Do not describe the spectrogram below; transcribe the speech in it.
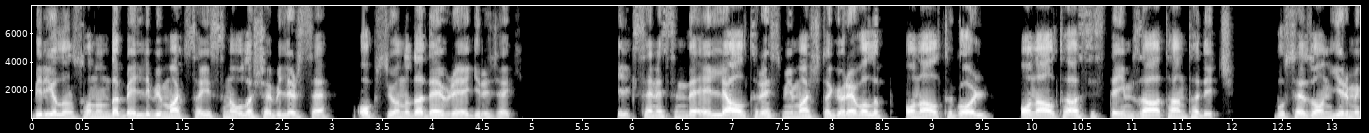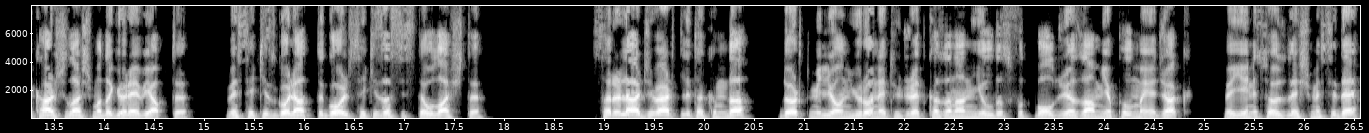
bir yılın sonunda belli bir maç sayısına ulaşabilirse opsiyonu da devreye girecek. İlk senesinde 56 resmi maçta görev alıp 16 gol, 16 asiste imza atan Tadic, bu sezon 20 karşılaşmada görev yaptı ve 8 gol attı, gol 8 asiste ulaştı. Sarı lacivertli takımda 4 milyon euro net ücret kazanan yıldız futbolcuya zam yapılmayacak ve yeni sözleşmesi de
